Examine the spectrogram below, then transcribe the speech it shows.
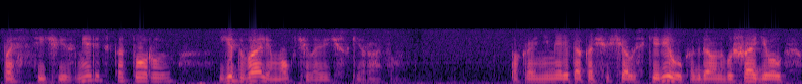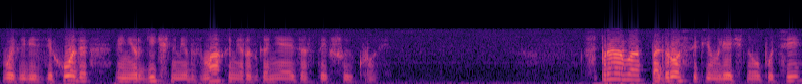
постичь и измерить которую едва ли мог человеческий разум. По крайней мере, так ощущалось Кириллу, когда он вышагивал возле вездехода, энергичными взмахами разгоняя застывшую кровь. Справа, под россыпью Млечного Пути,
